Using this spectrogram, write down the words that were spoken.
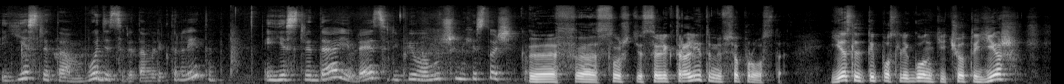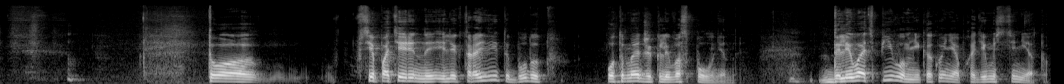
если там, вводятся ли там электролиты, и если да, является ли пиво лучшим их источником? Э, э, слушайте, с электролитами все просто. Если ты после гонки что-то ешь, то все потерянные электролиты будут automatically восполнены. Доливать пивом никакой необходимости нету.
